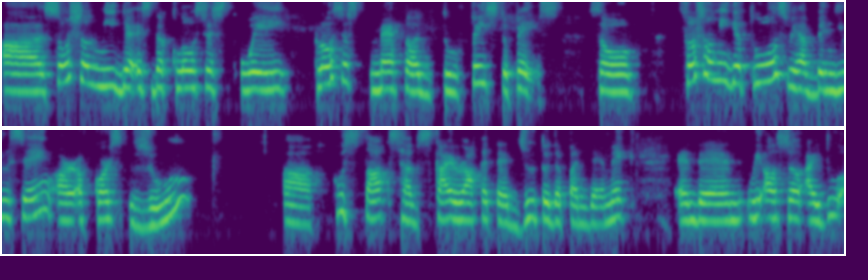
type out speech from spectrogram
uh, social media is the closest way, closest method to face to face. So social media tools we have been using are of course Zoom, uh, whose stocks have skyrocketed due to the pandemic. And then we also I do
